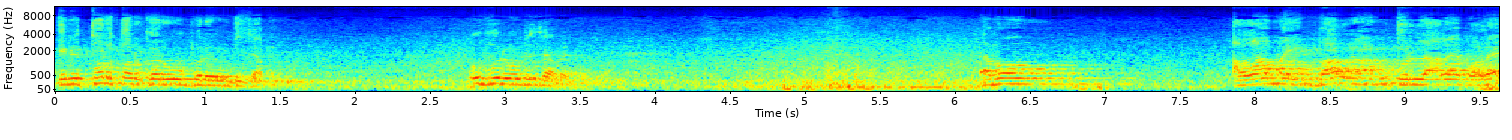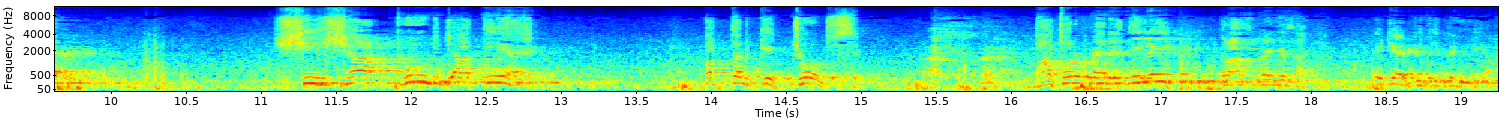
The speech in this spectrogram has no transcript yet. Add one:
তিনি তরতর করে উপরে উঠে যাবেন। উপরে উঠে যাবেন। এবং আল্লামা ইকবাল রহমতুল্লাহ বলেন শীশা ঠুট জাতি হ্যাঁ पत्थर की चोट से পাথর মেরে দিলেই গ্লাস ভেঙে যায় এটাই পৃথিবীর নিয়ম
